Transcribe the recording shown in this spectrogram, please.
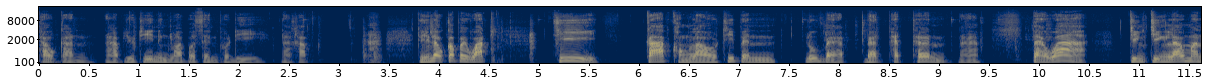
เท่ากันนะครับ อยู่ที่ 100%พอดีนะครับอะทีนี้เราก็ไปวัดที่กราฟของเราที่เป็น รูปแบบ bad pattern นะ แต่ว่าจริงๆแล้วมัน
